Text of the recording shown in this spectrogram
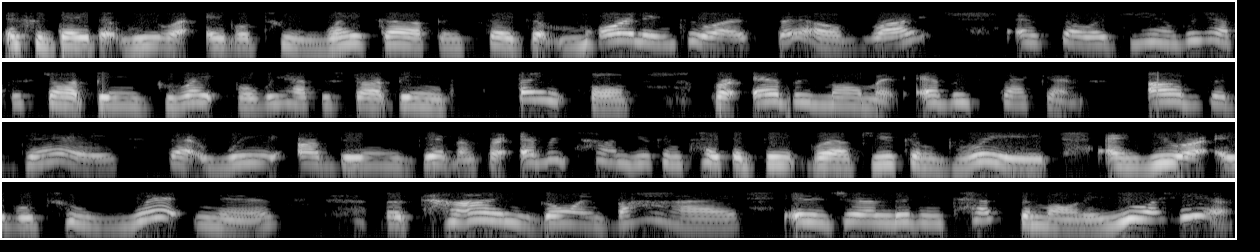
It's a day that we were able to wake up and say good morning to ourselves, right? And so, again, we have to start being grateful. We have to start being thankful for every moment, every second of the day that we are being given. For every time you can take a deep breath, you can breathe, and you are able to witness the time going by. It is your living testimony. You are here.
